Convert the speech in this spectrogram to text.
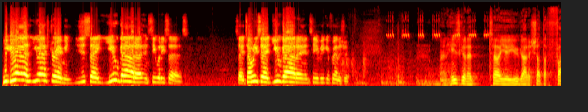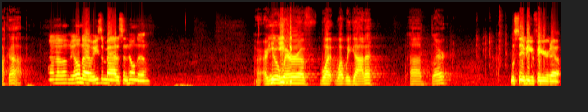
you, you ask you ask Draven. You just say you gotta and see what he says. Say Tony said you gotta and see if he can finish it. and he's gonna tell you you got to shut the fuck up. Uh, he'll know. He's a Madison. He'll know. Are, are you He- he- aware of what what we gotta, uh, Blair? Let's see if he can figure it out.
